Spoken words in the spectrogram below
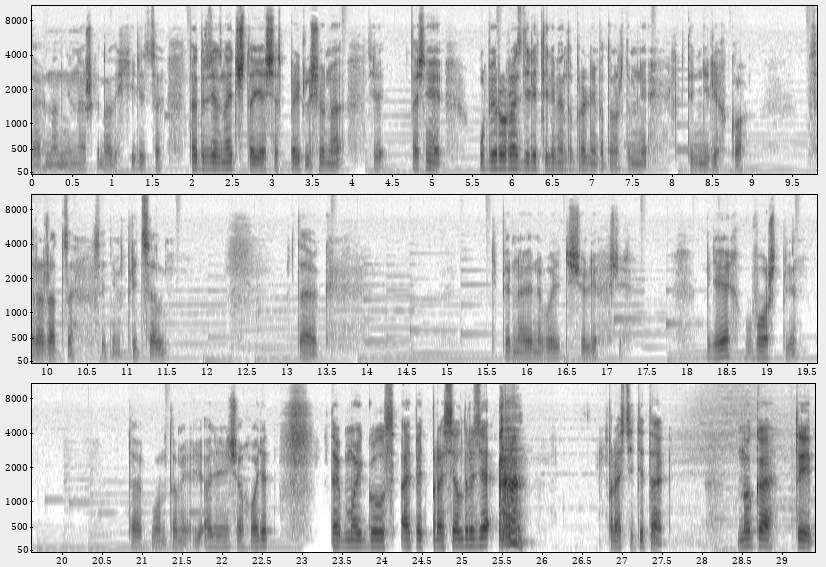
Так, нам немножко надо хилиться. Так, друзья, знаете, что я сейчас переключу на... Точнее, уберу разделить элемент управления, потому что мне как-то нелегко сражаться с этим прицелом. Так. Теперь, наверное, будет еще легче. Где вождь, блин? Так, вон там один еще ходит. Так, мой голос опять просел, друзья. Простите, так. Ну-ка, ты,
